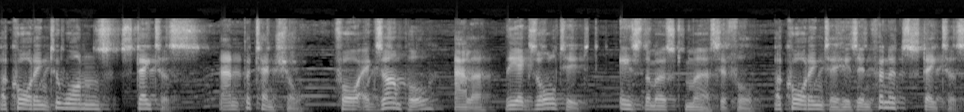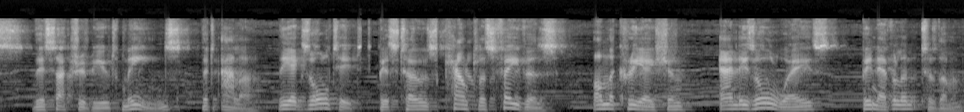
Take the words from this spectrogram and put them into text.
according to one's status and potential. For example, Allah, the Exalted, is the most merciful, according to his infinite status. This attribute means that Allah, the Exalted, bestows countless favors on the creation and is always benevolent to them.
